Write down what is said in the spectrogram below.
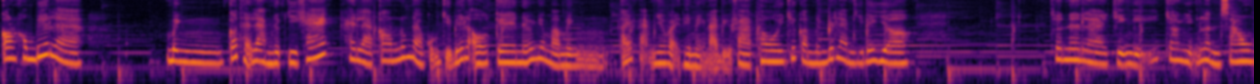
con không biết là mình có thể làm được gì khác hay là con lúc nào cũng chỉ biết là ok, nếu như mà mình tái phạm như vậy thì mình lại bị phạt thôi, chứ còn mình biết làm gì bây giờ. Cho nên là chị nghĩ cho những lần sau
